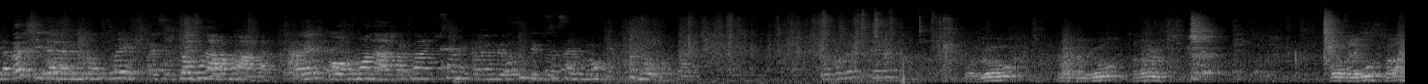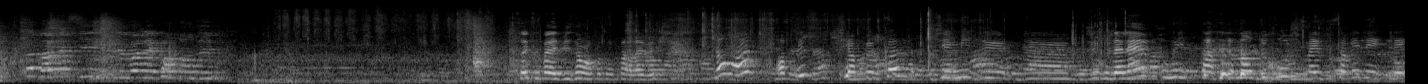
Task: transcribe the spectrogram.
Ça va, Gilles, à la maison C'est dans son armoire là. Heureusement, on a un jardin et tout ça, mais quand même le foot et tout ça, ça nous manque. Bonjour. Bonjour. Ça va Comment allez-vous Ça va Ça va, merci. Excusez-moi, j'avais pas entendu. C'est vrai que c'est pas évident quand on parle avec. Non, hein En plus, je suis un peu comme, j'ai mis du, du, du rouge à lèvres. Oui, pas vraiment du rouge, mais vous savez, les, les,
